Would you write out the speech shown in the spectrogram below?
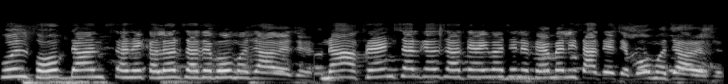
ફૂલ ફોક ડાન્સ અને કલર સાથે બહુ મજા આવે છે ના ફ્રેન્ડ સર્કલ સાથે આવ્યા છે ને ફેમિલી સાથે છે બહુ મજા આવે છે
